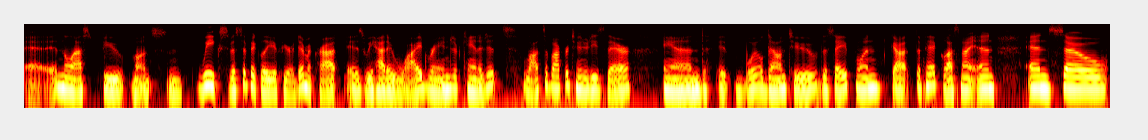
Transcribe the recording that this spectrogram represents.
in the last few months and weeks, specifically if you're a Democrat, is we had a wide range of candidates, lots of opportunities there. And it boiled down to the safe one got the pick last night. And and so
